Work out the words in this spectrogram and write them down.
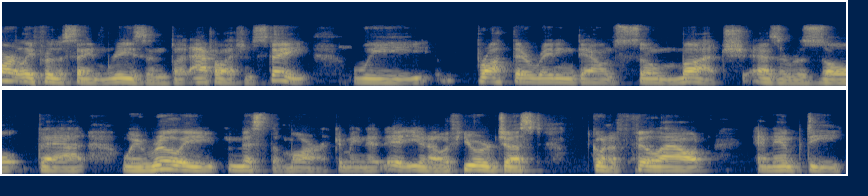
partly for the same reason. But Appalachian State, we brought their rating down so much as a result that we really missed the mark. I mean, it, it, you know, if you were just going to fill out an empty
